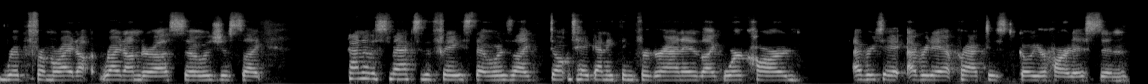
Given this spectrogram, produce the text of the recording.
ripped from right right under us. So it was just like kind of a smack to the face that was like don't take anything for granted. Like work hard. Every day every day at practice go your hardest and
